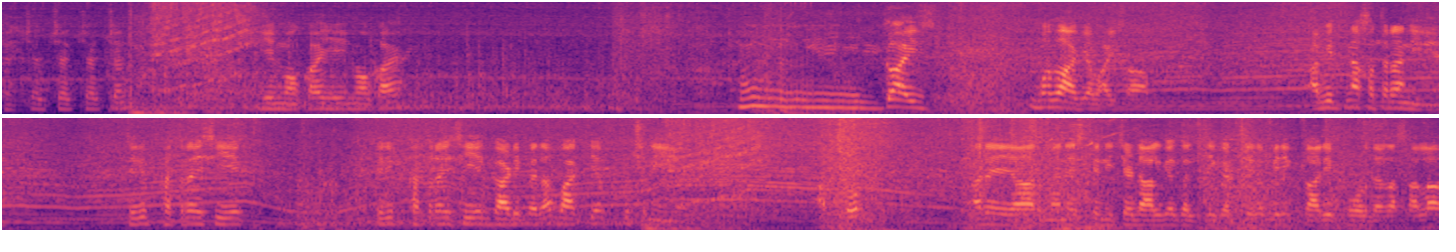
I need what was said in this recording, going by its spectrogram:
चल चल चल चल चल। ये मौका है ये मौका है। गाइस मज़ा आ गया भाई साहब। अब इतना ख़तरा नहीं है। सिर्फ़ खतरा इसी एक सिर्फ़ खतरा इसी एक गाड़ी पे था बाकी अब कुछ नहीं है। अब तो अरे यार मैंने इसके नीचे डाल के गलती कर दी तो मेरी कार ही फोड़ देगा साला।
